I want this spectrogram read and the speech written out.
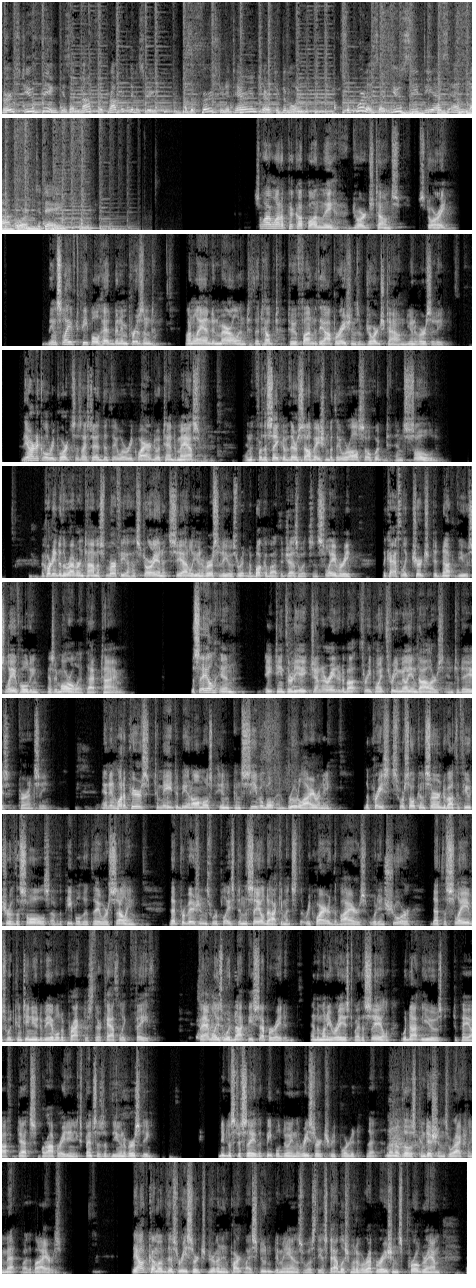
First You Think is a not for profit ministry of the First Unitarian Church of Des Moines. Support us at ucdsm.org today. So I want to pick up on the Georgetown story. The enslaved people had been imprisoned on land in Maryland that helped to fund the operations of Georgetown University. The article reports, as I said, that they were required to attend Mass for the sake of their salvation, but they were also whipped and sold. According to the Reverend Thomas Murphy, a historian at Seattle University who has written a book about the Jesuits and slavery, the Catholic Church did not view slaveholding as immoral at that time. The sale in 1838 generated about $3.3 million in today's currency. And in what appears to me to be an almost inconceivable and brutal irony, the priests were so concerned about the future of the souls of the people that they were selling that provisions were placed in the sale documents that required the buyers would ensure that the slaves would continue to be able to practice their Catholic faith. Families would not be separated, and the money raised by the sale would not be used to pay off debts or operating expenses of the university. Needless to say, the people doing the research reported that none of those conditions were actually met by the buyers. The outcome of this research, driven in part by student demands, was the establishment of a reparations program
